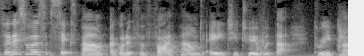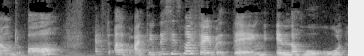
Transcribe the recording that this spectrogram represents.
so this was £6, I got it for £5.82 with that £3 off. Next up, I think this is my favourite thing in the haul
